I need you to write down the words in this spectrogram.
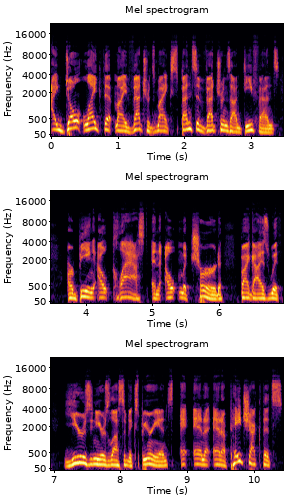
I don't like that my veterans, my expensive veterans on defense, are being outclassed and outmatured by guys with years and years less of experience and a, and a paycheck that's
